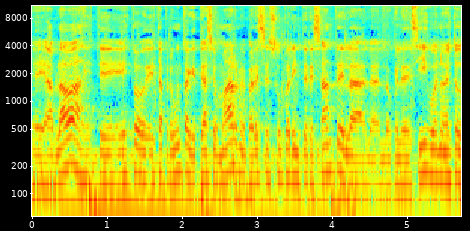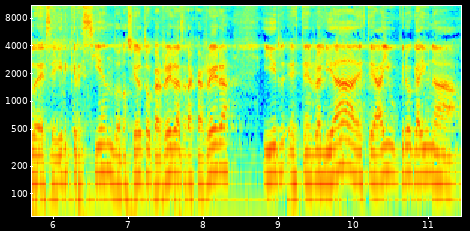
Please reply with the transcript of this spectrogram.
eh, hablabas, este, esto, esta pregunta que te hace Omar, me parece súper interesante lo que le decís, bueno, esto de seguir creciendo, ¿no es cierto?, carrera tras carrera, ir, este, en realidad, este, hay, creo que hay una,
